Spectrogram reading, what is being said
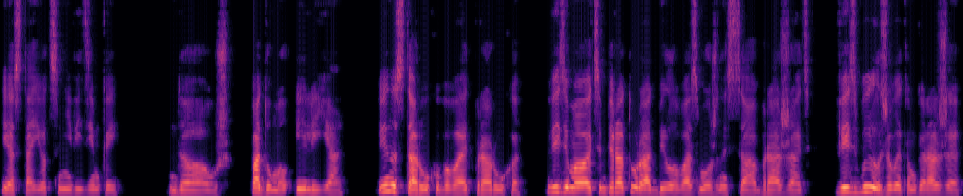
и остается невидимкой. «Да уж», – подумал Илья, – «и на старуху бывает проруха. Видимо, температура отбила возможность соображать. Ведь был же в этом гараже.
